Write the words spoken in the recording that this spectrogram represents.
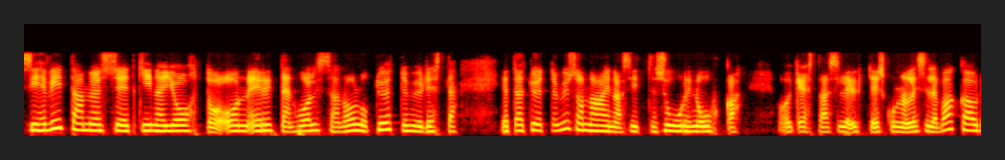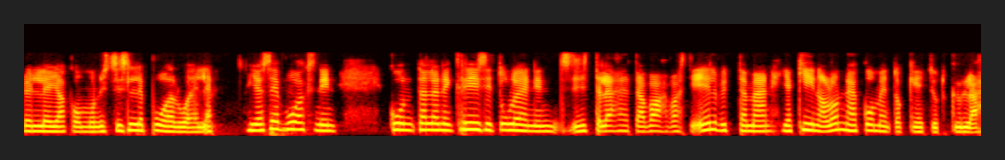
Siihen viittaa myös se, että Kiinan johto on erittäin huolissaan ollut työttömyydestä, ja tämä työttömyys on aina sitten suurin uhka oikeastaan sille yhteiskunnalliselle vakaudelle ja kommunistisille puolueille. Ja sen vuoksi niin kun tällainen kriisi tulee, niin sitten lähdetään vahvasti elvyttämään ja Kiinalla on nämä komentoketjut kyllä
